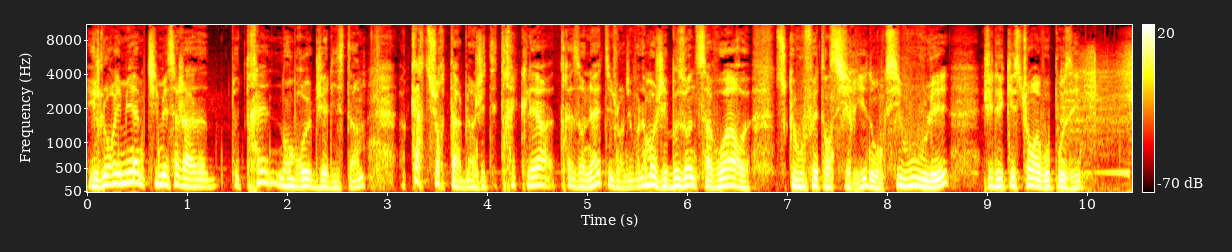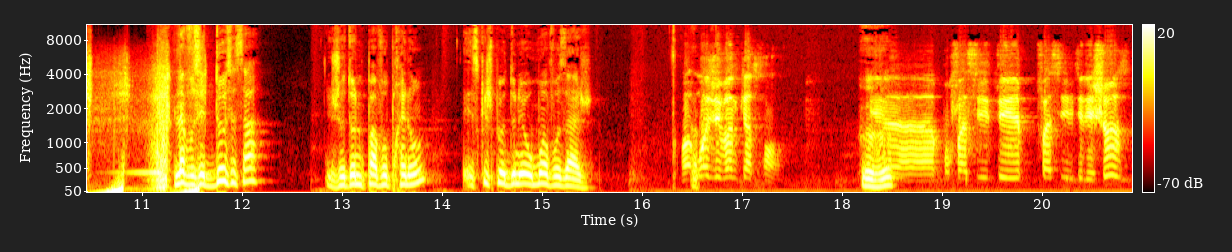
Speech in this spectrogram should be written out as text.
Et je leur ai mis un petit message à de très nombreux djihadistes. hein. Carte sur table, hein, j'étais très clair, très honnête. Et je leur ai dit, voilà, moi j'ai besoin de savoir euh, ce que vous faites en Syrie. Donc si vous voulez, j'ai des questions à vous poser. Là, vous êtes deux, c'est ça? Je donne pas vos prénoms. Est-ce que je peux donner au moins vos âges? Moi, moi, j'ai 24 ans. Euh, pour faciliter, faciliter les choses,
